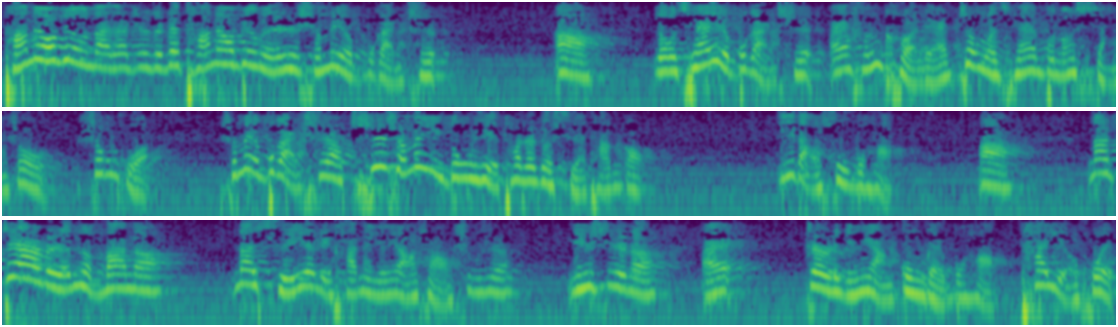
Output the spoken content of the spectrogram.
糖尿病大家知道，这糖尿病的人是什么也不敢吃，啊，有钱也不敢吃，哎，很可怜，挣了钱也不能享受生活，什么也不敢吃啊，吃什么一东西他这就血糖高，胰岛素不好。啊，那这样的人怎么办呢？那血液里含的营养少，是不是？于是呢，哎，这儿的营养供给不好，他也会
